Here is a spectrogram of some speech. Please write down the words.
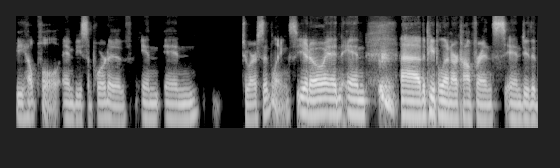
be helpful and be supportive in in to our siblings you know and and uh, the people in our conference and do the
